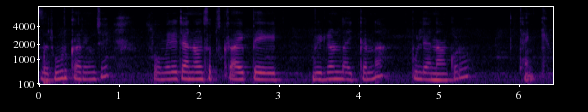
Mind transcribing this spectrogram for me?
ਜ਼ਰੂਰ ਕਰਿਓ ਜੇ, ਸੋ ਮੇਰੇ ਚੈਨਲ ਨੂੰ ਸਬਸਕ੍ਰਾਈਬ ਤੇ ਵੀਡੀਓ ਨੂੰ ਲਾਈਕ ਕਰਨਾ ਭੁੱਲਿਆ ਨਾ ਕਰੋ। ਥੈਂਕ ਯੂ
